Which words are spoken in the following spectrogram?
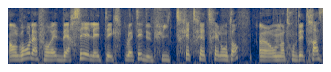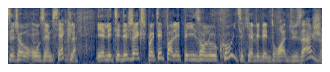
En gros, la forêt de Bercé, elle a été exploitée depuis très très très longtemps. Euh, on en trouve des traces déjà au XIe siècle. Et elle était déjà exploitée par les paysans locaux. Ils qu'il y avait des droits d'usage,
